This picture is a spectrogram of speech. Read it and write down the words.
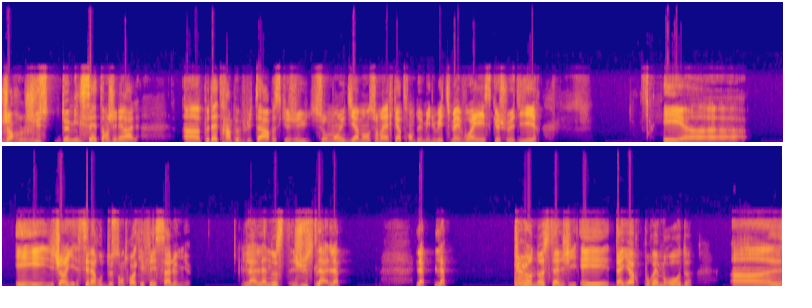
genre juste 2007 en général. Euh, Peut-être un peu plus tard, parce que j'ai sûrement eu Diamant sur ma R4 en 2008, mais voyez ce que je veux dire. Et, euh, c'est la route 203 qui fait ça le mieux. La, juste la, pure nostalgie. Et d'ailleurs, pour Emerald, euh,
